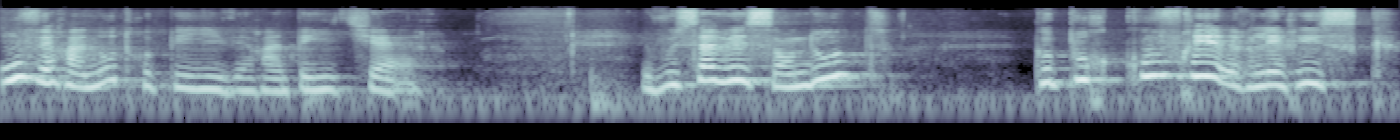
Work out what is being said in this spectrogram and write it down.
ou vers un autre pays, vers un pays tiers. vous savez sans doute que pour couvrir les risques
